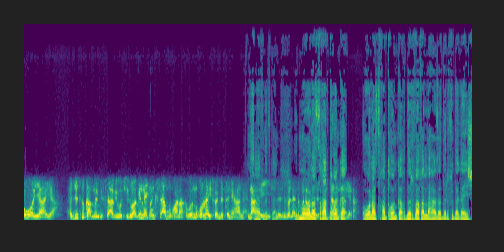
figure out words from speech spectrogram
እዎ እያ እያ ሕጂ እሱ ካብ መንግስቲ ኣብዩ ወሲድዋ ግን ናይ መንግስቲ ኣብ ምዃና ክበኒ ከሎ ኣይፈልጥን እየ ኣነ ናተይ ስለ ዝበለ እሞ ወላ ንስኻ እንተኾንካ ወላ ንስኻ እንተኾንካ ክደርፋ ከለኻ እዛ ደርፊ ተጋይሸ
